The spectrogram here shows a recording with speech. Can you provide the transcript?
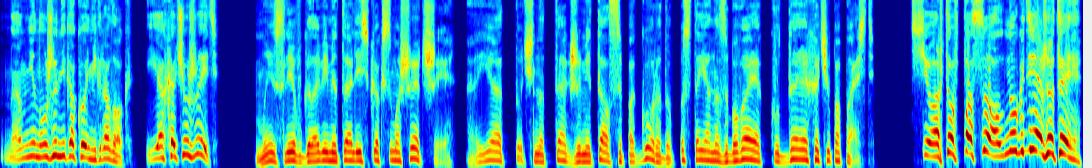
Нам не нужен никакой некролог. Я хочу жить!» Мысли в голове метались как сумасшедшие, а я точно так же метался по городу, постоянно забывая, куда я хочу попасть. «Чертов посол, ну где же ты?»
